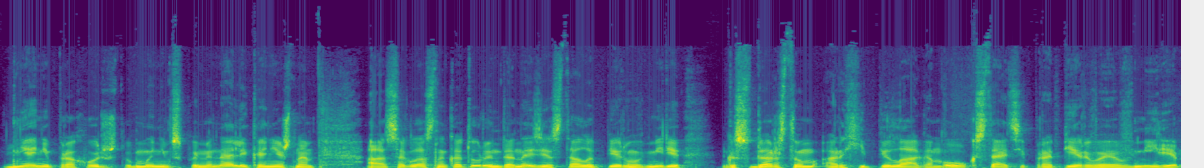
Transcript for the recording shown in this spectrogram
дня не проходит, чтобы мы не вспоминали, конечно, а согласно которой Индонезия стала первым в мире государством-архипелагом. О, кстати, про первое в мире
